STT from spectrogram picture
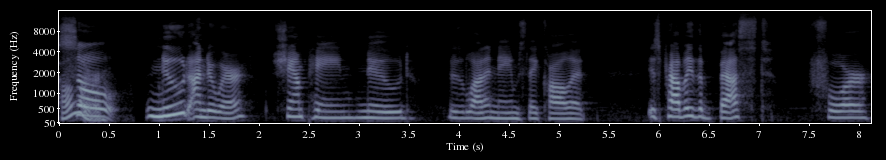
color. So, nude underwear, champagne, nude, there's a lot of names they call it, is probably the best for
